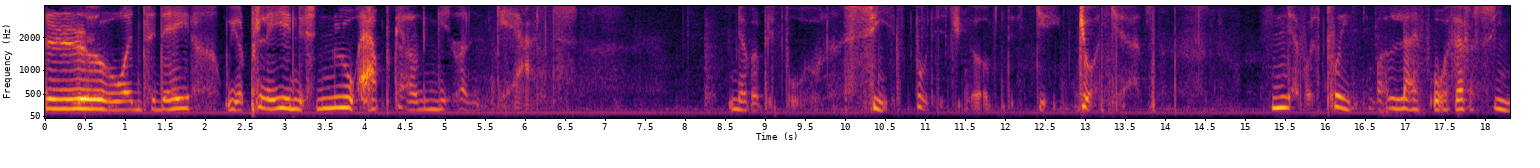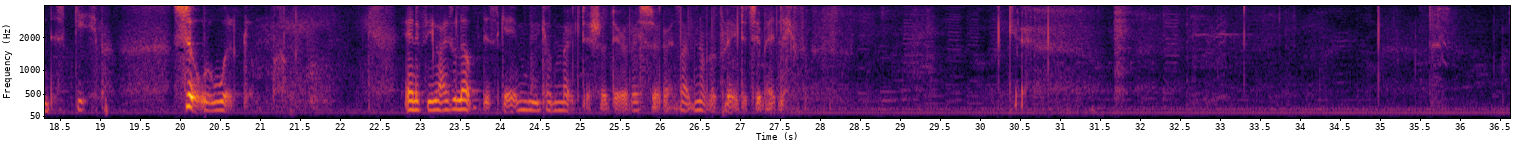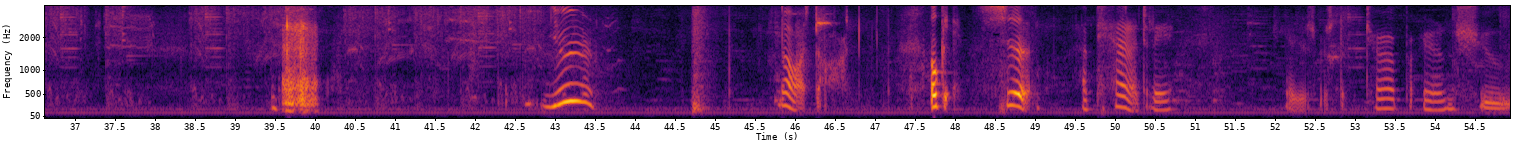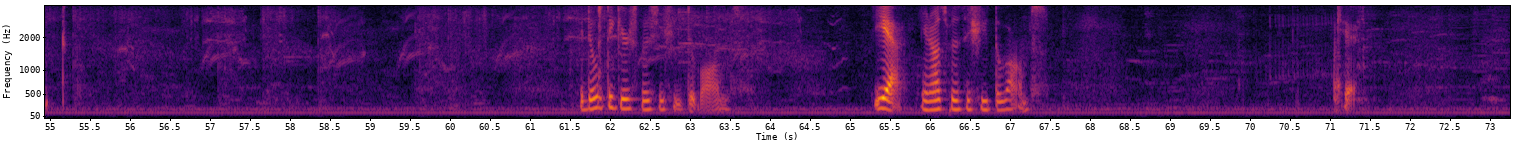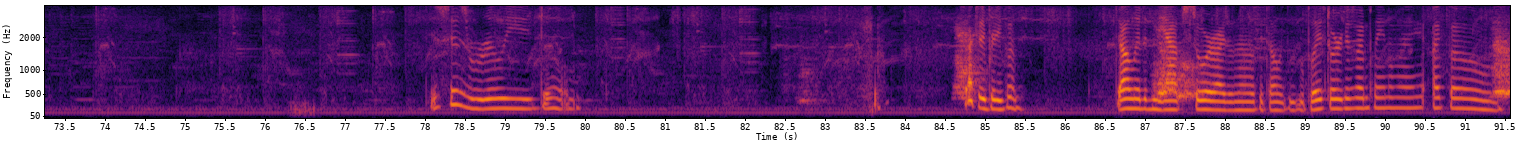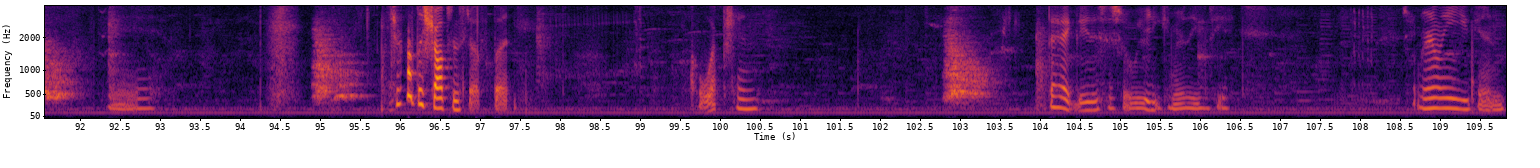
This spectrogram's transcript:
Hello, and today we are playing this new app called Gun Cats. Never before seen footage of the game Gun Cats. Never played it in my life or have ever seen this game. So, welcome. And if you guys love this game, we can make this a daily as I've never played it in my life. Yeah. Oh, darn. Okay, so apparently you're supposed to tap and shoot. I don't think you're supposed to shoot the bombs. Yeah, you're not supposed to shoot the bombs. Okay. This is really dumb. it's actually pretty fun. Downloaded in the App Store. I don't know if it's on the Google Play Store because I'm playing on my iPhone. Check out the shops and stuff, but collection. What the heck, dude? This is so weird. You can barely even see it. So apparently, you can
